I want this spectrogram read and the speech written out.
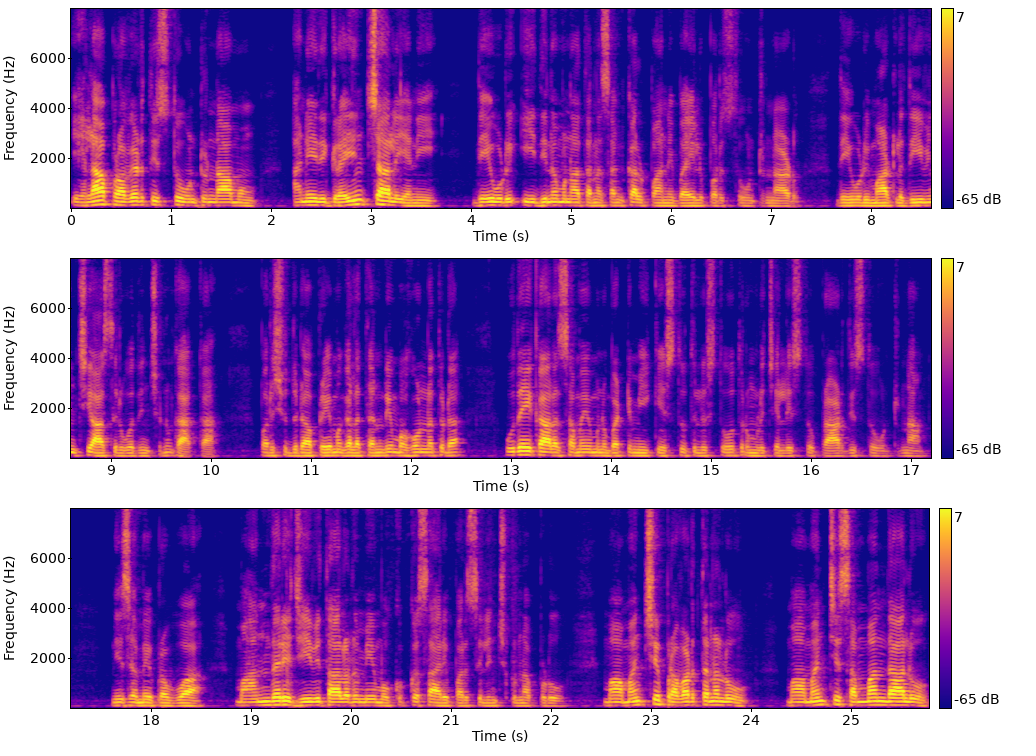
ఎలా ప్రవర్తిస్తూ ఉంటున్నాము అనేది గ్రహించాలి అని దేవుడు ఈ దినమున తన సంకల్పాన్ని బయలుపరుస్తూ ఉంటున్నాడు. దేవుడి మాటలు దీవించి ఆశీర్వదించును గాక. పరిశుద్ధుడా ప్రేమగల తండ్రి మహోన్నతుడా ఉదయకాల సమయమును బట్టి మీకే స్థుతులు స్తోత్రములు చెల్లిస్తూ ప్రార్థిస్తూ ఉంటున్నాం. నిజమే ప్రభువా మా అందరి జీవితాలను మేము ఒక్కొక్కసారి పరిశీలించుకున్నప్పుడు మా మంచి ప్రవర్తనలు మా మంచి సంబంధాలు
